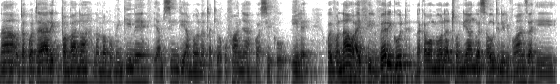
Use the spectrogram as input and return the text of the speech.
na utakuwa tayari kupambana na mambo mengine ya msingi ambayo unatakiwa kufanya kwa siku ile. Kwa hivyo now i feel very good na kama umeona toni yangu ya sauti nilivyoanza hii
